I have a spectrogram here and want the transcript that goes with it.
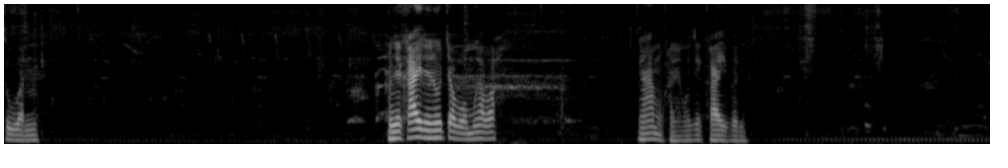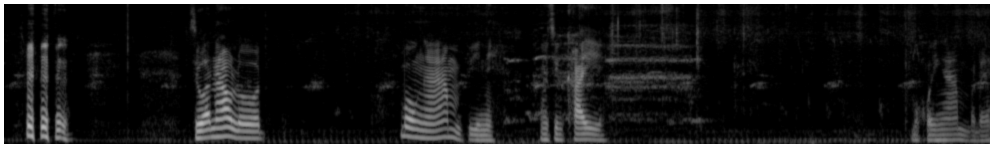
สวน มันจะไข่ในนู้นจะบอกเมื่อปะงามขนาดมันจะไข่เป็นสวนเฮาโหลดบ่งามปีนี้มันจะไข่บ่ค่อยงามปะได้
